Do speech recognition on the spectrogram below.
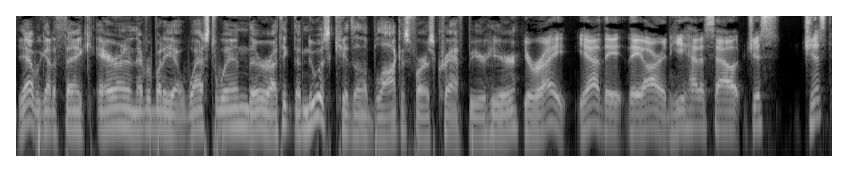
Yeah, we got to thank Aaron and everybody at West Wind. They're I think the newest kids on the block as far as craft beer here. you're right. Yeah, they they are, and he had us out just just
